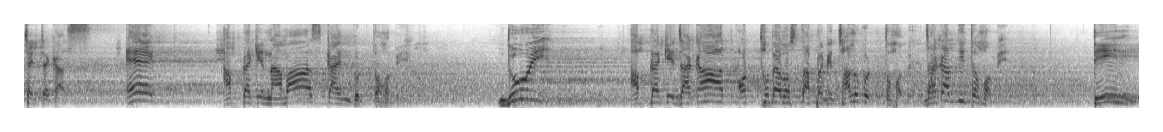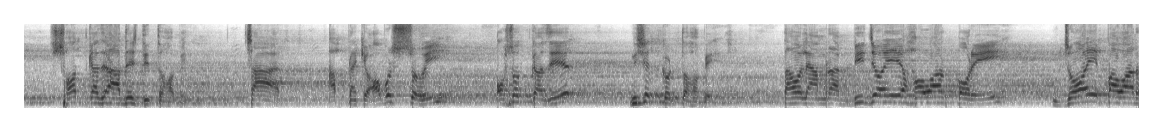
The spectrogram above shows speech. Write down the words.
চারটা কাজ। এক, আপনাকে নামাজ কায়েম করতে হবে। দুই আপনাকে জাকাত অর্থ ব্যবস্থা আপনাকে চালু করতে হবে জাকাত দিতে হবে। তিন, সৎ কাজের আদেশ দিতে হবে। চার, আপনাকে অবশ্যই অসৎ কাজের নিষেধ করতে হবে। তাহলে আমরা বিজয়ে হওয়ার পরে, জয় পাওয়ার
